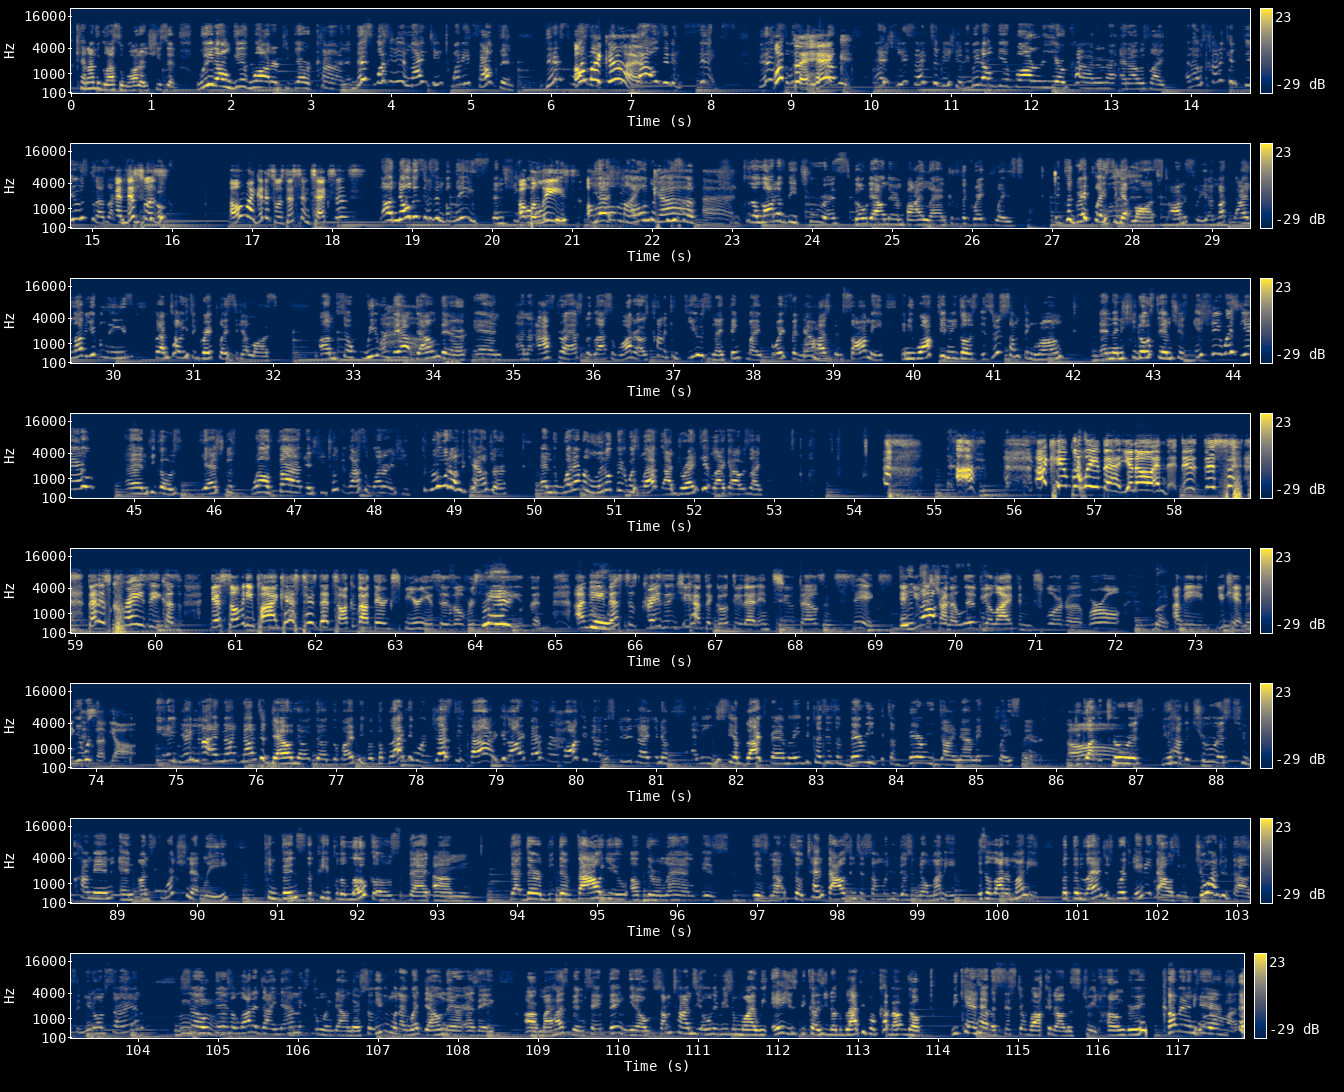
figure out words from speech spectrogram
Can I have a glass of water? And she said, "We don't give water to your kind." And this wasn't in 1920 something. This was oh my god, 2006. This what the heck? And she said to me, she "We don't give water to your kind," and I, and I was like, and I was kind of confused because I was like, and this was, oh my goodness, was this in Texas? Oh no, this was in Belize, and she. Oh, Belize! oh yeah, my god! Because a, a lot of the tourists go down there and buy land because it's a great place. It's a great place what? to get lost. Honestly, I'm not. I love you, Belize, but I'm telling you, it's a great place to get lost. Um, so we were wow. down there, and and after I asked for a glass of water, I was kind of confused, and I think my boyfriend, now hmm. husband, saw me, and he walked in and he goes, "Is there something wrong?" And then she goes to him, she goes, "Is she with you?" And he goes, Yeah. She goes, Well, fine. And she took the glass of water and she threw it on the counter. And whatever little bit was left, I drank it like I was like, I can't believe that, you know, and this that is crazy because there's so many podcasters that talk about their experiences overseas. Right. And, I mean, right. that's just crazy that you have to go through that in 2006 and you're just trying to live your life and explore the world. Right. I mean, you can't make this up, y'all and, and, not, and not not to down the, the, the, white people, but black people are just as bad. Because I remember walking down the street and I, you know, and you see a black family because it's a very it's a very dynamic place there. You oh. got the oh. tourists, you have the tourists who come in and unfortunately convince the people, the locals, that um that their the value of their land is is not so 10,000 to someone who doesn't know money is a lot of money but the land is worth 80,000 200,000 you know what I'm saying mm-hmm. so there's a lot of dynamics going down there so even when I went down there as a uh, my husband same thing you know sometimes the only reason why we ate is because you know the black people come out and go we can't have a sister walking on the street hungry. Come in here. Oh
